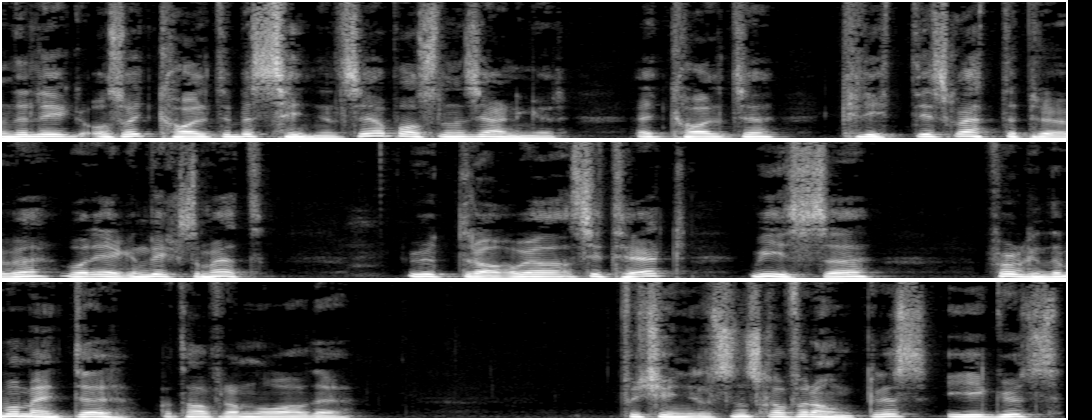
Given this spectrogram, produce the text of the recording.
Men det ligger også et kall til besinnelse i apostlenes gjerninger, et kall til kritisk å etterprøve vår egen virksomhet. Utdraget vi har sitert, viser følgende momenter. Jeg tar ta fram noe av det. Forkynnelsen skal forankres i Guds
